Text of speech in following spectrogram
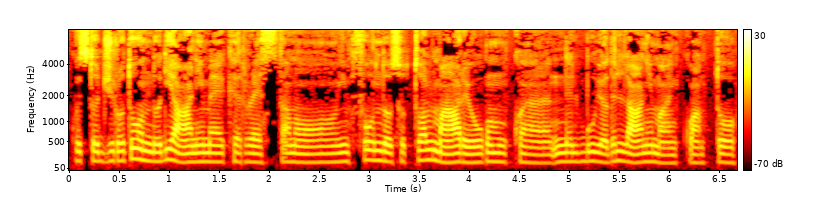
questo girotondo di anime che restano in fondo sotto al mare o comunque nel buio dell'anima, in quanto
